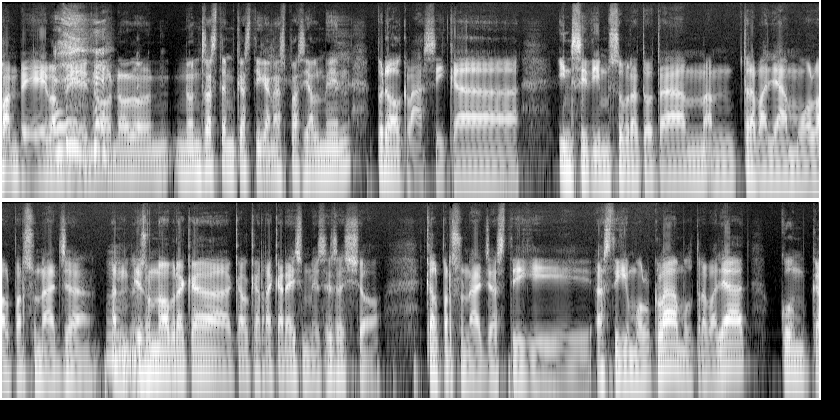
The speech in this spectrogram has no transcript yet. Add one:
Van bé, van bé, no, no, no ens estem castigant especialment, però clar, sí que incidim sobretot en, en treballar molt el personatge. En, Mhm. és una obra que, que el que requereix més és això, que el personatge estigui, estigui molt clar, molt treballat, com que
